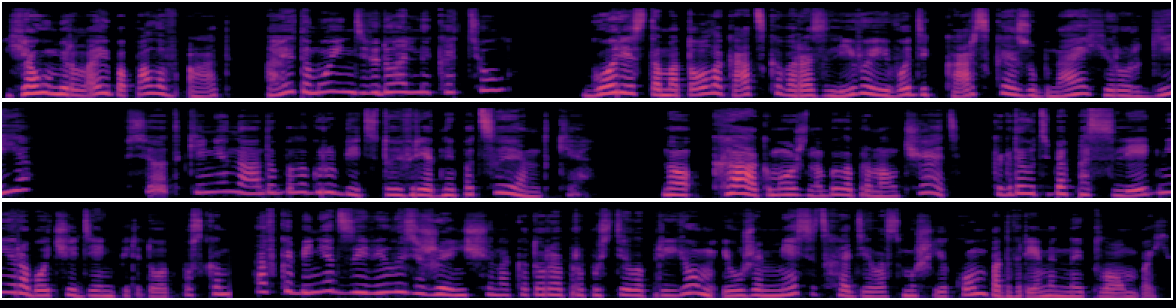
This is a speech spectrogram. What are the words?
Я умерла и попала в ад, а это мой индивидуальный котел? Горе-стоматолог адского разлива и его дикарская зубная хирургия? Все-таки не надо было грубить той вредной пациентке. Но как можно было промолчать, когда у тебя последний рабочий день перед отпуском, а в кабинет заявилась женщина, которая пропустила прием и уже месяц ходила с мышьяком под временной пломбой?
